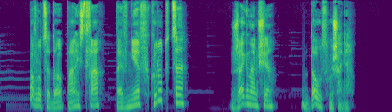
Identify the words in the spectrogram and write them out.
Powrócę do Państwa pewnie wkrótce. Żegnam się. Do usłyszenia.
